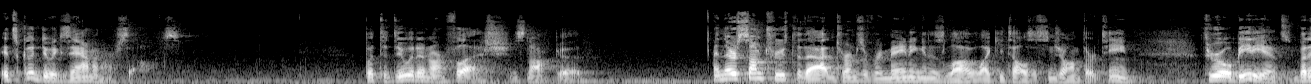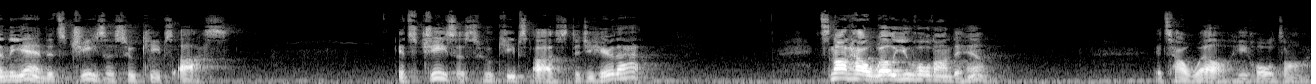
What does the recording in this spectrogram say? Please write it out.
It's good to examine ourselves, but to do it in our flesh is not good. And there's some truth to that in terms of remaining in his love, like he tells us in John 13, through obedience. But in the end, it's Jesus who keeps us. It's Jesus who keeps us. Did you hear that? It's not how well you hold on to him, it's how well he holds on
